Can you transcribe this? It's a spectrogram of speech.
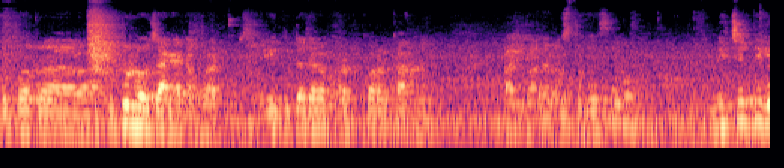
লুকর টুটুলো জায়গাটা ভরাট করেছে। এই দুটো জায়গা ভরাট করার কারণে পানি বাধাগ্রস্ত হয়েছে এবং নিচের দিকে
